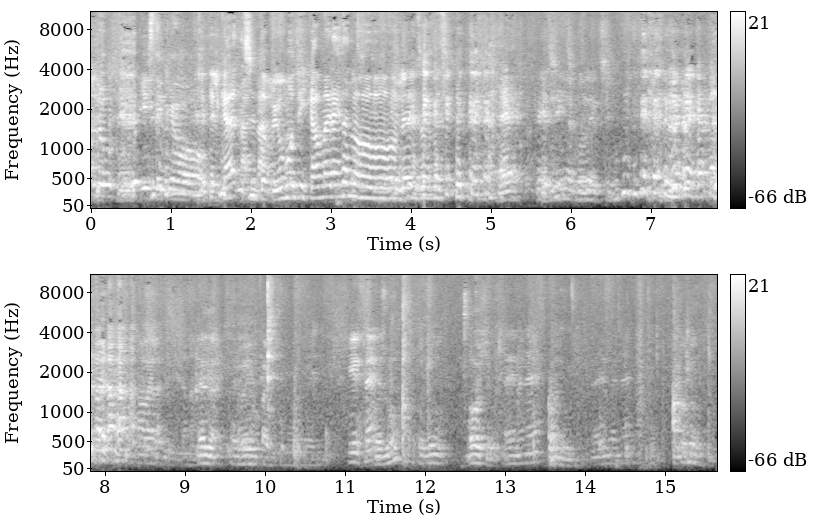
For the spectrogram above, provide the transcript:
Αλλού είστε και ο... Και τελικά συνειδητοποιούμε ότι η κάμερα ήταν ο. Ε, έτσι. Έλα. Ήρθε. Πες μου. Όχι. Περίμενε. όχι.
